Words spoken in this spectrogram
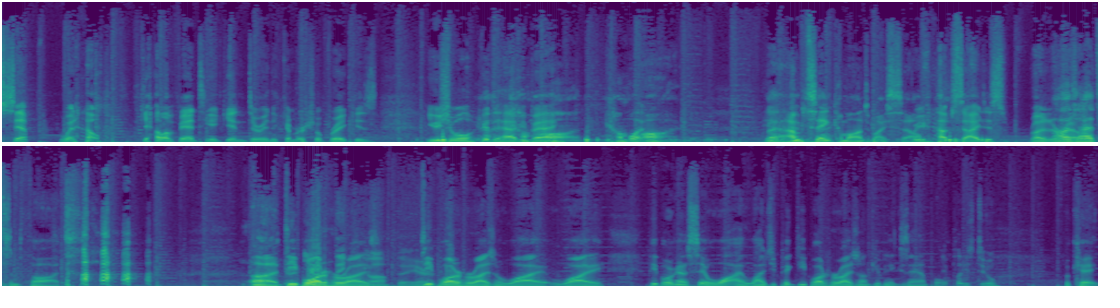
Sip. Went out gallivanting again during the commercial break as usual. Good to have you back. come on. Come What? on. Glad to Yeah, have I'm you saying come on to myself. Were you outside just running around? I had some thoughts. uh, Deepwater thinking Horizon. off the air. Deepwater Horizon. Why? Why? People are going to say why? Why did you pick Deepwater Horizon? I'll give you an example. Please do. Okay,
